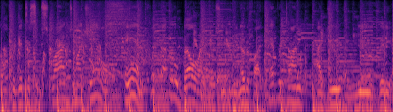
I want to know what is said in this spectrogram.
Don't forget to subscribe to my channel and click that little bell right there so you can be notified every time I do a new video.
